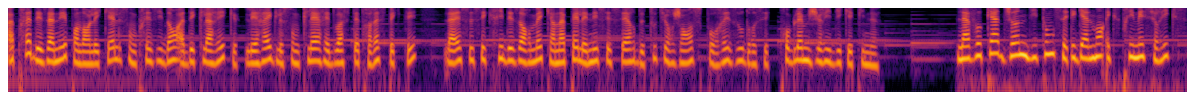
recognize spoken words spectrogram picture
Après des années pendant lesquelles son président a déclaré que les règles sont claires et doivent être respectées, la SEC crie désormais qu'un appel est nécessaire de toute urgence pour résoudre ces problèmes juridiques épineux. L'avocat John Ditton s'est également exprimé sur X,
